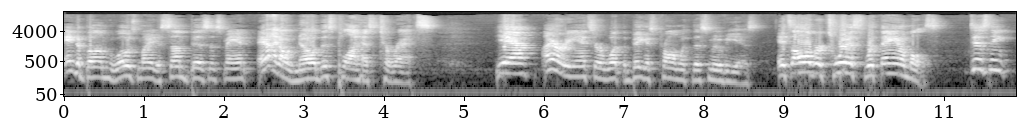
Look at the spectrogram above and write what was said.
and a bum who owes money to some businessman, and I don't know, this plot has Tourette's. Yeah, I already answered what the biggest problem with this movie is. It's Oliver Twist with animals. Disney,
